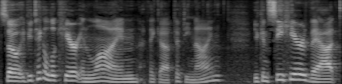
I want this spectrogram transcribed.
So if you take a look here in line, I think uh, 59, you can see here that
